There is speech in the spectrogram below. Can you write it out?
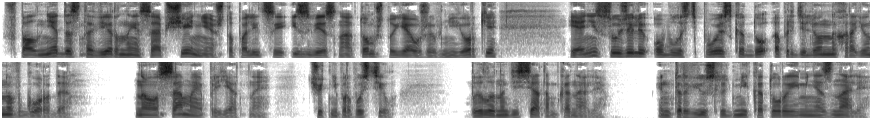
вполне достоверные сообщения, что полиции известно о том, что я уже в Нью-Йорке, и они сузили область поиска до определенных районов города. Но самое приятное, чуть не пропустил, было на десятом канале. Интервью с людьми, которые меня знали.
